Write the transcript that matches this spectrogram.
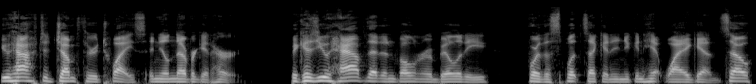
you have to jump through twice, and you'll never get hurt because you have that invulnerability for the split second, and you can hit Y again. So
